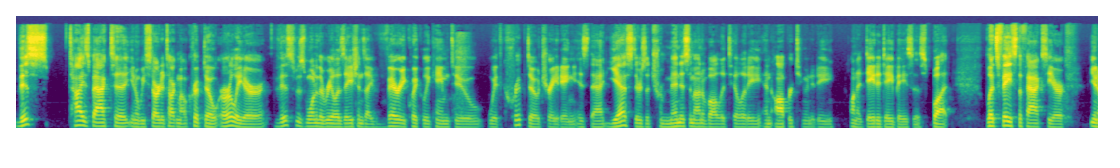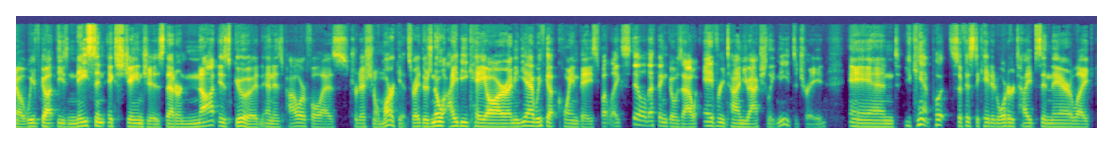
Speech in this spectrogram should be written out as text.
this ties back to you know we started talking about crypto earlier this was one of the realizations i very quickly came to with crypto trading is that yes there's a tremendous amount of volatility and opportunity on a day-to-day basis but let's face the facts here you know we've got these nascent exchanges that are not as good and as powerful as traditional markets right? There's no ibkr i mean yeah we've got coinbase but like still that thing goes out every time you actually need to trade and you can't put sophisticated order types in there like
